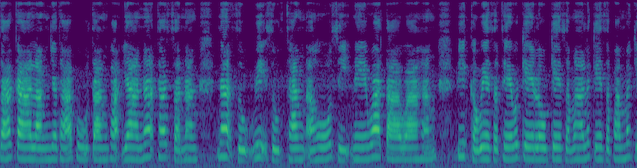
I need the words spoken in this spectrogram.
สากาลังยถาภูตังภยานะทัสนังนะสุวิสุทธัง อโหสิเนวตาวาหังพิกขเวสเทวเกโลเกสมาละเกสพัมมะเก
